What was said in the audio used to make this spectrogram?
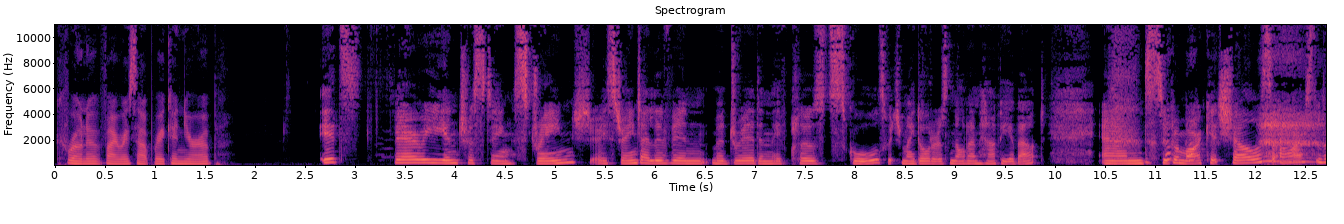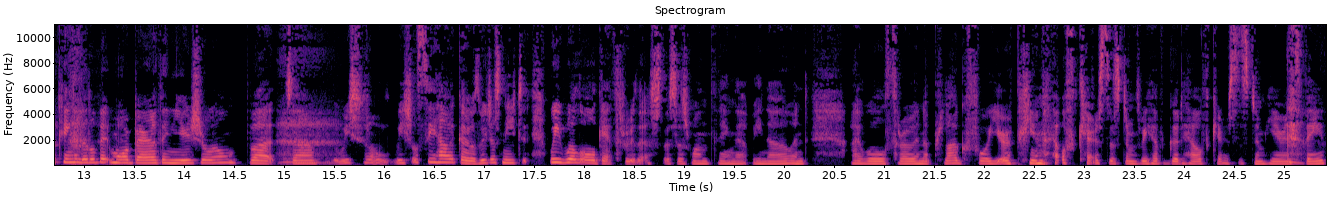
coronavirus outbreak in Europe? It's very interesting, strange, very strange. I live in Madrid and they've closed schools, which my daughter is not unhappy about. And supermarket shelves are looking a little bit more bare than usual, but uh, we shall we shall see how it goes. We just need to. We will all get through this. This is one thing that we know, and I will throw in a plug for European healthcare systems. We have a good healthcare system here in Spain.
